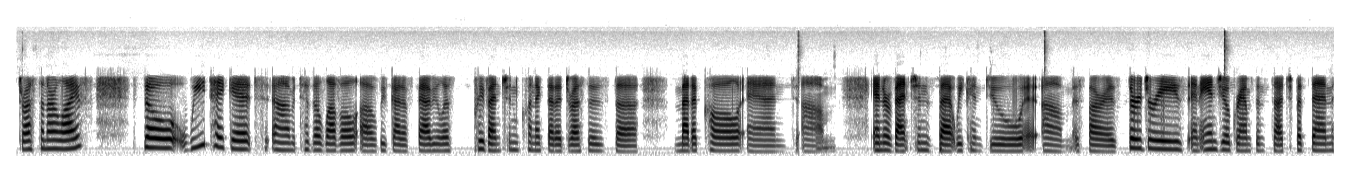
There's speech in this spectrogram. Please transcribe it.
stress in our life. So we take it um, to the level of we've got a fabulous prevention clinic that addresses the medical and um, interventions that we can do um, as far as surgeries and angiograms and such, but then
